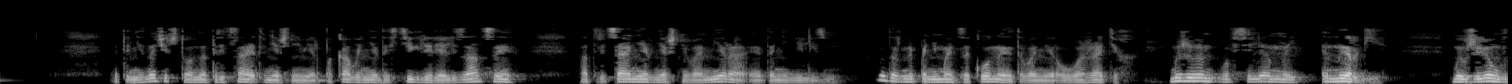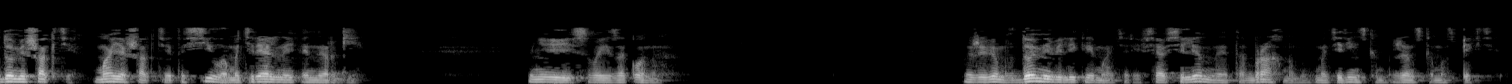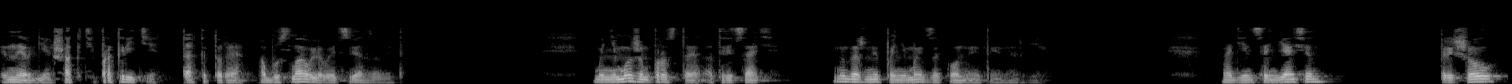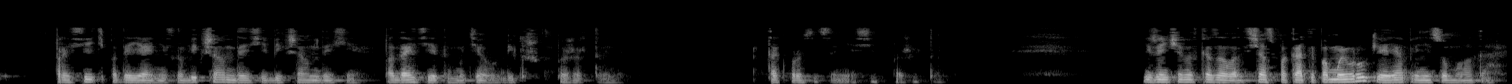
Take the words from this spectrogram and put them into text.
Это не значит, что он отрицает внешний мир. Пока вы не достигли реализации Отрицание внешнего мира – это нигилизм. Вы должны понимать законы этого мира, уважать их. Мы живем во вселенной энергии. Мы живем в доме Шакти. Майя Шакти – это сила материальной энергии. У нее есть свои законы. Мы живем в доме Великой Матери. Вся Вселенная – это Брахман в материнском женском аспекте. Энергия, Шакти, Прокрити, та, которая обуславливает, связывает. Мы не можем просто отрицать. Мы должны понимать законы этой энергии. Один саньясин пришел просить подаяние. Сказал, бикшам дехи, бикшам дехи. Подайте этому телу бикшу пожертвование. Так просит саньяси пожертвование. И женщина сказала, сейчас пока ты помой руки, я принесу молока.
